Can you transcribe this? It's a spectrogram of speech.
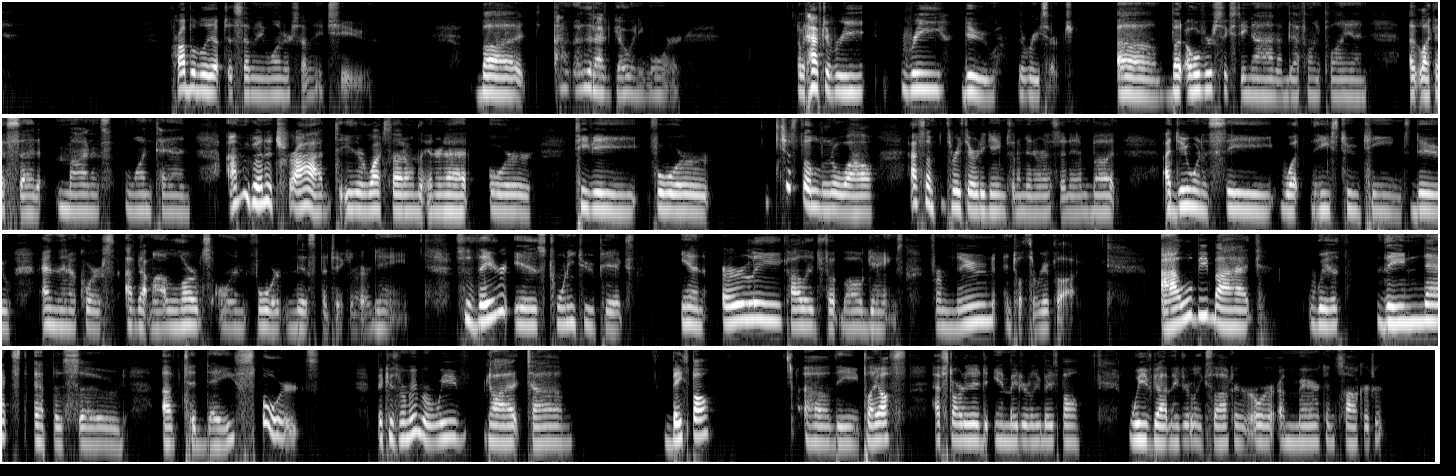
probably up to 71 or 72. But I don't know that I'd go anymore. I would have to re redo the research. Um, but over 69, I'm definitely playing. Uh, like I said, minus 110. I'm going to try to either watch that on the internet or TV for just a little while. I have some 3:30 games that I'm interested in, but I do want to see what these two teams do. And then, of course, I've got my alerts on for this particular game. So there is 22 picks in early college football games from noon until 3 o'clock. I will be back with the next episode of today's sports. Because remember, we've got um, baseball. Uh, the playoffs have started in Major League Baseball. We've got Major League Soccer or American Soccer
